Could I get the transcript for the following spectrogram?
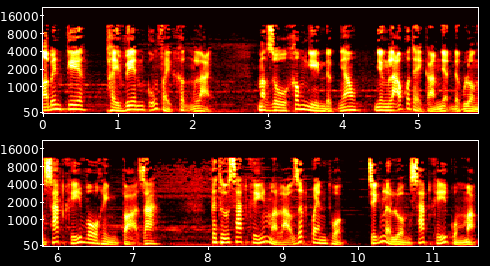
Ở bên kia Thầy viên cũng phải khựng lại. Mặc dù không nhìn được nhau, Nhưng lão có thể cảm nhận được luồng sát khí vô hình tỏa ra. Cái thứ sát khí mà lão rất quen thuộc Chính là luồng sát khí của mặc.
